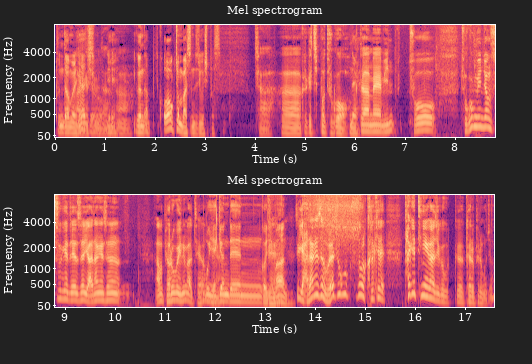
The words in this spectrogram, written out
분담을 해야죠. 알겠습니다. 예. 어. 이건 꼭 좀 말씀드리고 싶었습니다. 자, 어, 그렇게 짚어두고 네. 그다음에 민, 조 조국 민정수석에 대해서 야당에서는 아마 벼르고 있는 것 같아요. 뭐 네. 예견된 거지만 네. 야당에서는 왜 조국 수석을 그렇게 타겟팅해 가지고 그 괴롭히는 거죠?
